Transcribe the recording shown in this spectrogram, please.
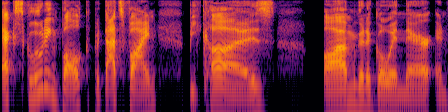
excluding bulk, but that's fine because I'm gonna go in there and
